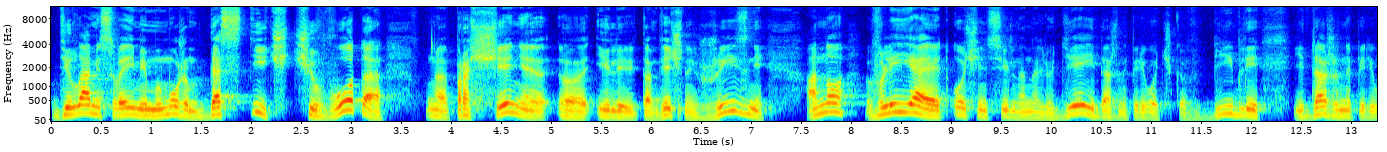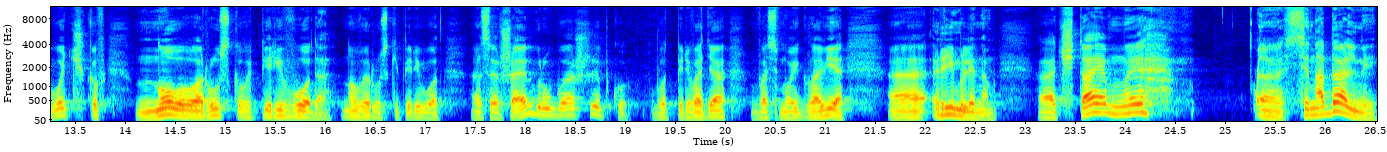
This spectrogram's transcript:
делами своими мы можем достичь чего-то, прощения или там, вечной жизни – оно влияет очень сильно на людей, и даже на переводчиков Библии, и даже на переводчиков нового русского перевода. Новый русский перевод э, совершает грубую ошибку, вот переводя в восьмой главе э, римлянам. Э, читаем мы синодальный,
